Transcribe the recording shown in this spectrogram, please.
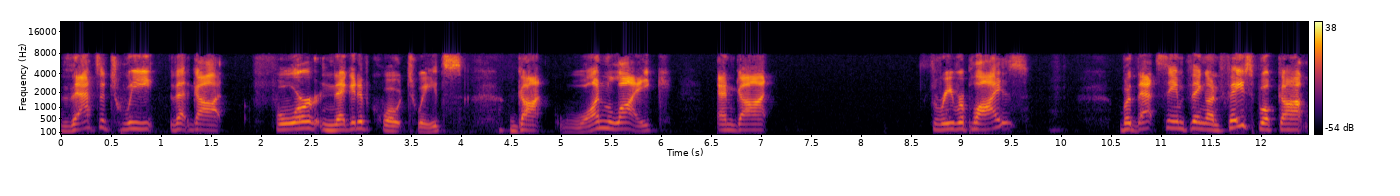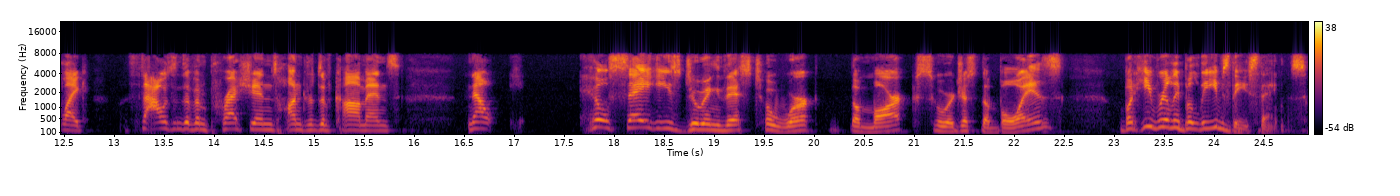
that's a tweet that got four negative quote tweets, got one like, and got three replies. But that same thing on Facebook got like thousands of impressions, hundreds of comments. Now, he'll say he's doing this to work the marks who are just the boys, but he really believes these things.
